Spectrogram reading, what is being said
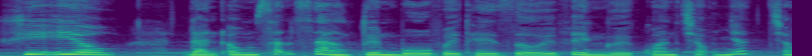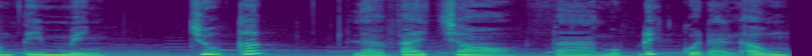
Khi yêu, đàn ông sẵn sàng tuyên bố với thế giới về người quan trọng nhất trong tim mình. Chu cấp là vai trò và mục đích của đàn ông.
